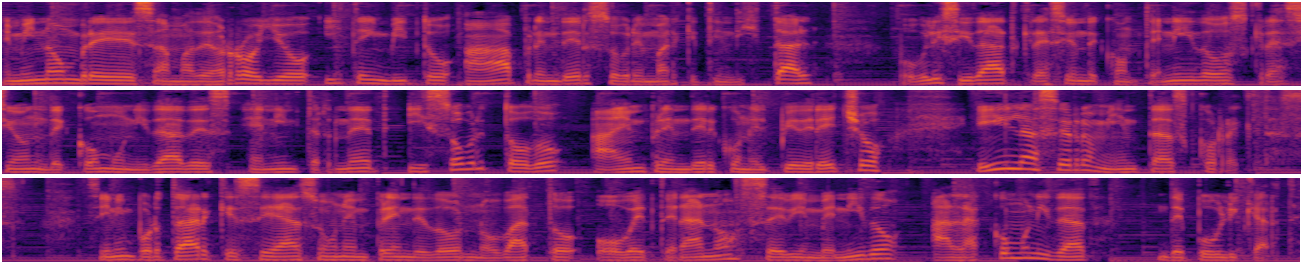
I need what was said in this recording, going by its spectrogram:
mi nombre es Amadeo Arroyo y te invito a aprender sobre marketing digital, publicidad, creación de contenidos, creación de comunidades en Internet y sobre todo a emprender con el pie derecho y las herramientas correctas. Sin importar que seas un emprendedor novato o veterano, sé bienvenido a la comunidad de Publicarte.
